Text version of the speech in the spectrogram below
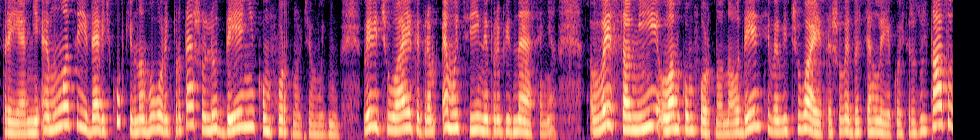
приємні емоції. 9 кубків нам говорить про те, що людині комфортно в цьому дню. Ви відчуваєте прям емоційне припіднесення. Ви самі вам комфортно наодинці, ви відчуваєте, що ви досягли якогось результату,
